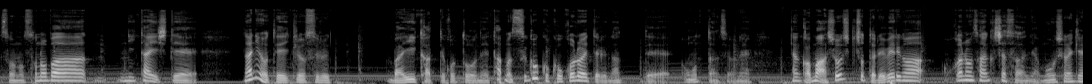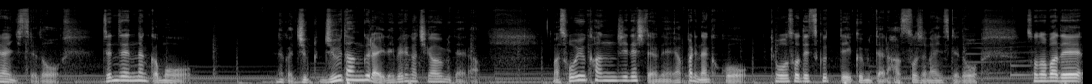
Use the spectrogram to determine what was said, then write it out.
その、その場に対して、何を提供するばいいかってことをね、多分すごく心得てるなって思ったんですよね。なんかまあ正直ちょっとレベルが他の参加者さんには申し訳ないんですけど、全然なんかもう、なんか 10, 10段ぐらいレベルが違うみたいな、まあ、そういう感じでしたよね。やっぱりなんかこう、競争で作っていくみたいな発想じゃないんですけど、その場で、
